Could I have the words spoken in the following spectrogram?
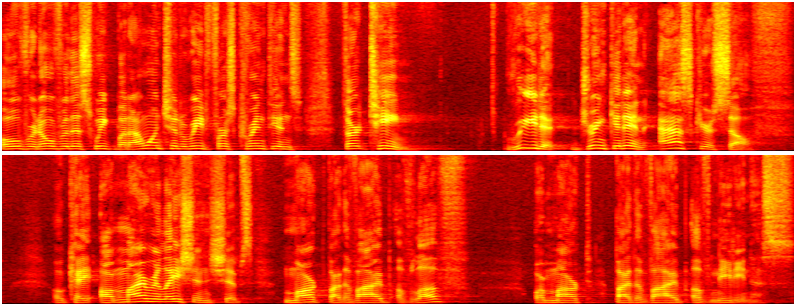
over and over this week, but I want you to read 1 Corinthians 13. Read it, drink it in, ask yourself, okay, are my relationships marked by the vibe of love or marked by the vibe of neediness?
